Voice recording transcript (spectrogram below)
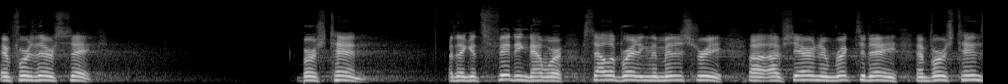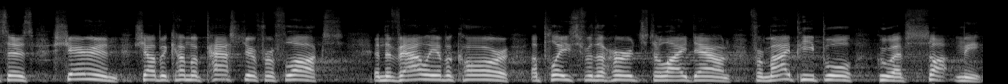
and for their sake. Verse 10. I think it's fitting that we're celebrating the ministry uh, of Sharon and Rick today. And verse 10 says, Sharon shall become a pasture for flocks and the valley of Achor, a place for the herds to lie down, for my people who have sought me.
